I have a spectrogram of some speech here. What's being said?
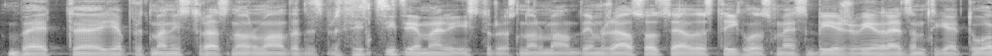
Bet, eh, ja pret mani izturās normāli, tad es pret citiem arī izturos normāli. Diemžēl sociālajos tīklos mēs bieži vien redzam tikai to,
